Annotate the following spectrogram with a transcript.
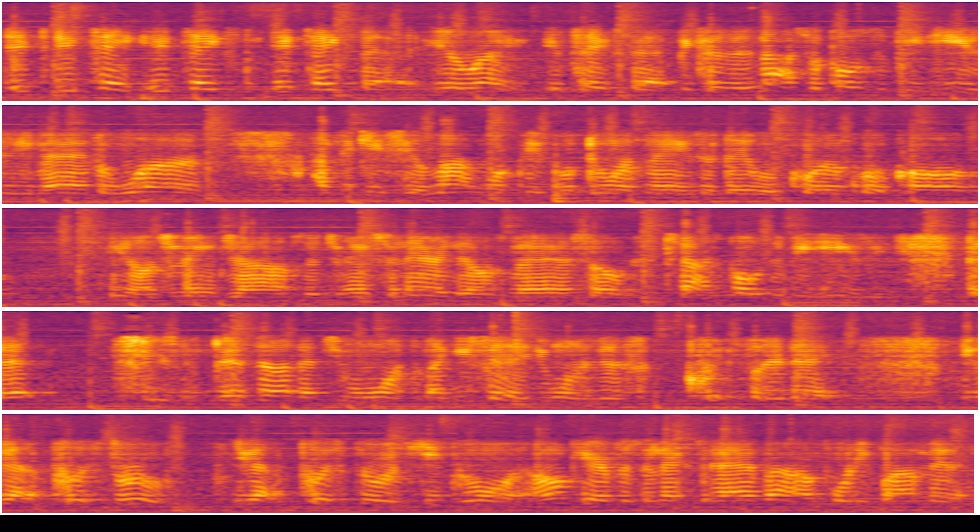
It, it take it takes it takes that. You're right. It takes that because it's not supposed to be easy, man. If it was, I think you see a lot more people doing things that they would quote unquote call, you know, dream jobs or dream scenarios, man. So it's not supposed to be easy. That excuse me, that time that you want, like you said, you want to just quit for the day. You got to push through. You got to push through and keep going. I don't care if it's an extra half hour, 45 minutes.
